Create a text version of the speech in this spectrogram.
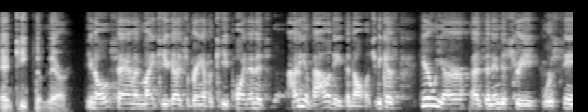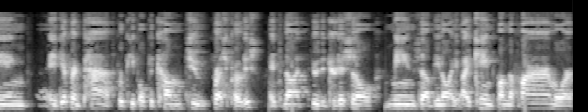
and keep them there. You know, Sam and Mike, you guys are bringing up a key point, and it's how do you validate the knowledge? Because here we are as an industry, we're seeing a different path for people to come to fresh produce. It's not through the traditional means of, you know, I, I came from the farm or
